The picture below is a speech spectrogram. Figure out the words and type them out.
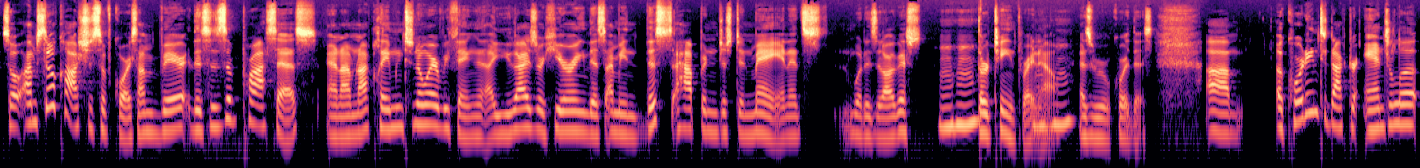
So I'm still cautious, of course. I'm very. This is a process, and I'm not claiming to know everything. Uh, you guys are hearing this. I mean, this happened just in May, and it's what is it, August 13th right now as we record this. Um, According to Dr. Angela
